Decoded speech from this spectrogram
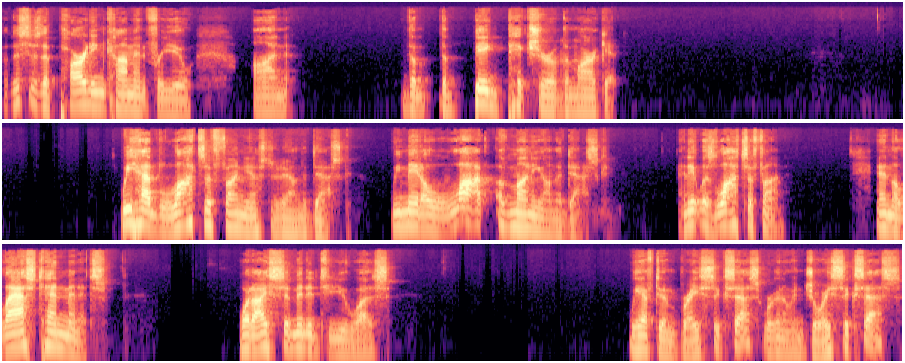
so this is a parting comment for you on the the big picture of the market. We had lots of fun yesterday on the desk. We made a lot of money on the desk. And it was lots of fun. And in the last 10 minutes, what I submitted to you was we have to embrace success. We're going to enjoy success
